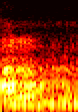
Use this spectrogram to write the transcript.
Huh?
